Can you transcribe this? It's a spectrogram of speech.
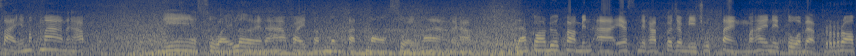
ใสมากๆนะครับ นี่สวยเลยนะฮะไฟตัดมอกตัดหมอกสวยมากนะครับ แล้วก็ด้วยความเป็น RS นะครับก็จะมีชุดแต่งมาให้ในตัวแบบรอบ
